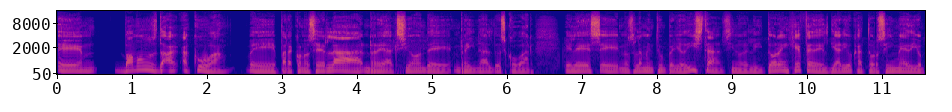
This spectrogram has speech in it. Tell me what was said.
eh, vamos a Cuba. Eh, para conocer la reacción de Reinaldo Escobar. Él es eh, no solamente un periodista, sino el editor en jefe del diario 14 y medio.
